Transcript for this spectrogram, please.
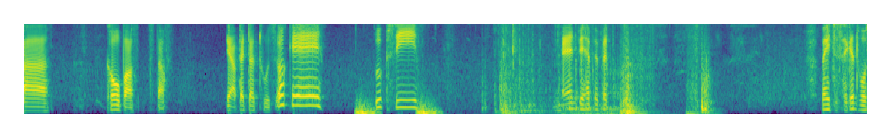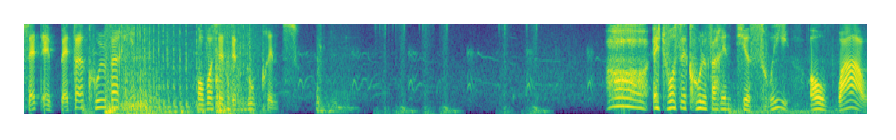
uh, stuff. Yeah, better tools. Okay. Oopsie. And we have a better... Wait a second, was that a better Culverin? Or was it a blueprint? Oh, it was a Culverin tier 3. Oh, wow.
